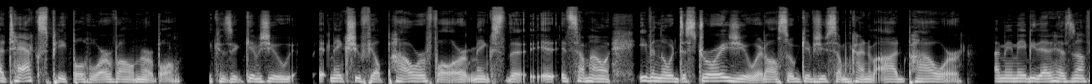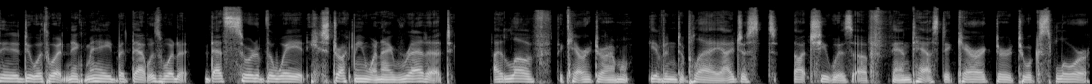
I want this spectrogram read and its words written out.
attacks people who are vulnerable because it gives you it makes you feel powerful or it makes the it, it somehow even though it destroys you it also gives you some kind of odd power. I mean maybe that has nothing to do with what nick made but that was what it, that's sort of the way it struck me when i read it. I love the character i'm given to play. I just thought she was a fantastic character to explore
